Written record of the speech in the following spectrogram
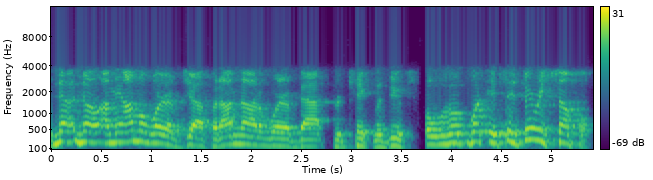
No, no. I mean, I'm aware of Jeff, but I'm not aware of that particular view. But what, it's, it's very simple.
